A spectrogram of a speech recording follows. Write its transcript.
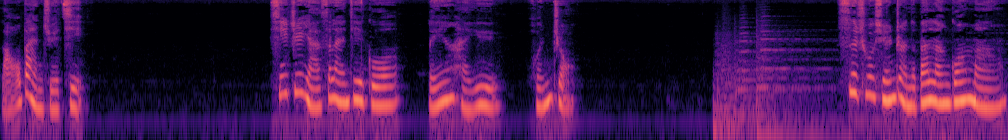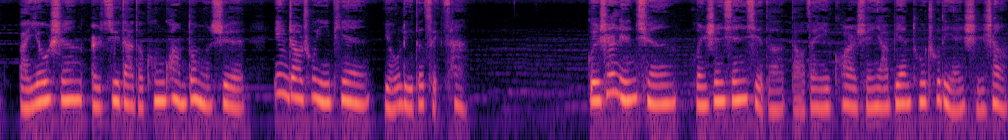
老版绝技。西之亚斯兰帝国雷恩海域魂种，四处旋转的斑斓光芒，把幽深而巨大的空旷洞穴。映照出一片游离的璀璨。鬼山连泉浑身鲜血的倒在一块悬崖边突出的岩石上，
